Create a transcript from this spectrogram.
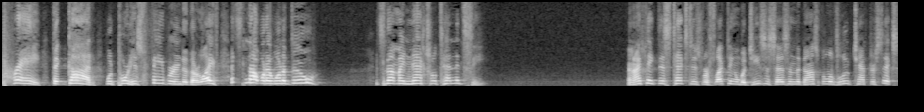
Pray that God would pour his favor into their life. It's not what I want to do. It's not my natural tendency. And I think this text is reflecting on what Jesus says in the Gospel of Luke, chapter 6.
